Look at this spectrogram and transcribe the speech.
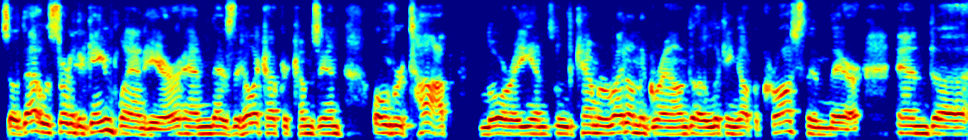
So that was sort of the game plan here and as the helicopter comes in over top Laurie and the camera right on the ground, uh, looking up across them there, and uh,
